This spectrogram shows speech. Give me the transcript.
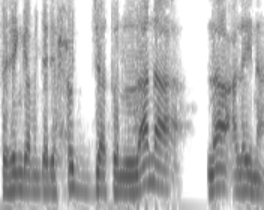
Sehingga menjadi hujjatun lana la alaina.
